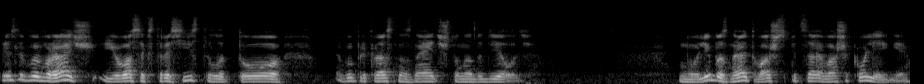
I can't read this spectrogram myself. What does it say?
Если вы врач и у вас экстрасистолы, то вы прекрасно знаете, что надо делать. Ну, либо знают ваши, специ... ваши коллеги.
